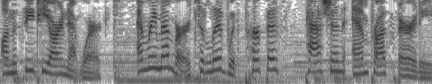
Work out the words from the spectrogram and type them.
on the CTR network. And remember to live with purpose, passion, and prosperity.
